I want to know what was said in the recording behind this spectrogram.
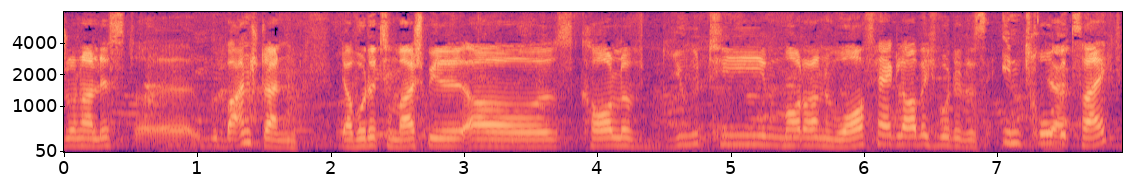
Journalist äh, beanstanden. Da wurde zum Beispiel aus Call of Duty Modern Warfare, glaube ich, wurde das Intro ja. gezeigt.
